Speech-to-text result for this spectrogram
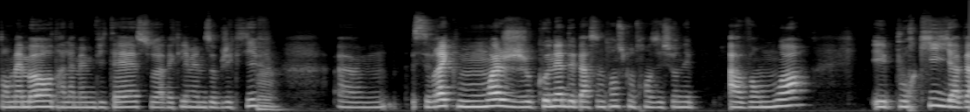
dans le même ordre, à la même vitesse, avec les mêmes objectifs. Mm. Euh, c'est vrai que moi, je connais des personnes trans qui ont transitionné avant moi et pour qui il y avait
